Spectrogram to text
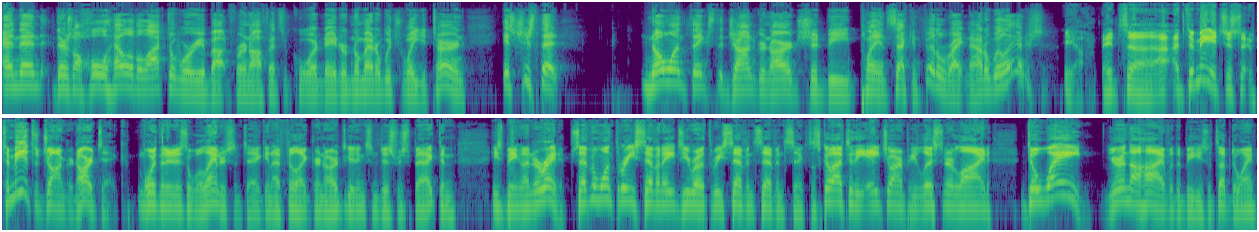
and then there's a whole hell of a lot to worry about for an offensive coordinator, no matter which way you turn. It's just that no one thinks that John Greenard should be playing second fiddle right now to Will Anderson. Yeah, it's uh to me it's just to me it's a John Greenard take more than it is a Will Anderson take, and I feel like Grenard's getting some disrespect and he's being underrated. 713-780-3776. Let's go out to the HRP listener line. Dwayne, you're in the hive with the bees. What's up, Dwayne?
